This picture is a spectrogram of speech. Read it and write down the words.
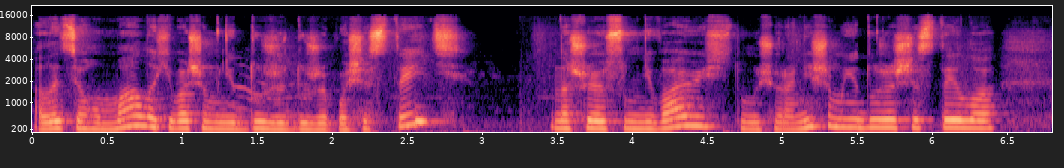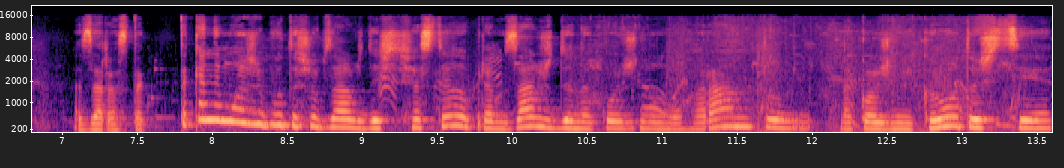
але цього мало. Хіба що мені дуже-дуже пощастить, на що я сумніваюсь, тому що раніше мені дуже щастило. А зараз так таке не може бути, щоб завжди щастило, прям завжди на кожному гаранту, на кожній круточці.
